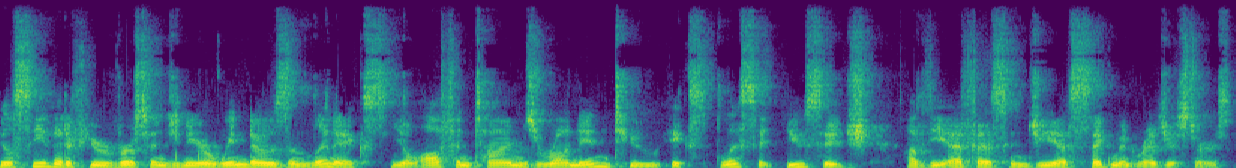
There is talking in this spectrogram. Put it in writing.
you'll see that if you reverse engineer Windows and Linux, you'll oftentimes run into explicit usage of the FS and GS segment registers.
